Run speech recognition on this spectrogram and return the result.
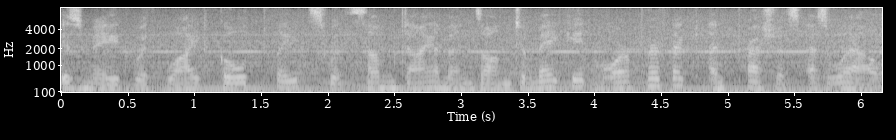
is made with white gold plates with some diamonds on to make it more perfect and precious as well.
